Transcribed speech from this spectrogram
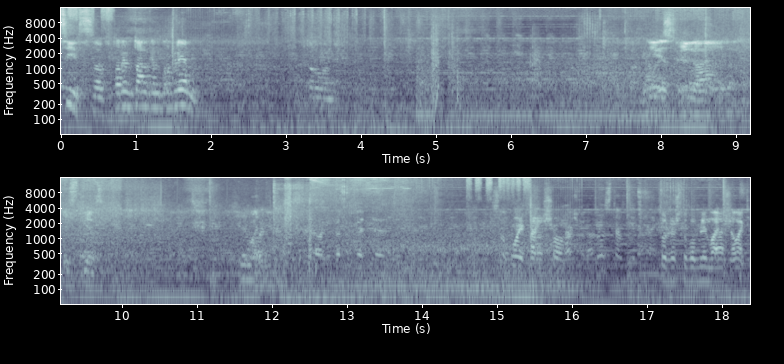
такси с вторым танком проблемы. Второго. Не стреляю, да, пиздец. Ой, хорошо. Тоже что проблема. Давайте, давайте.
